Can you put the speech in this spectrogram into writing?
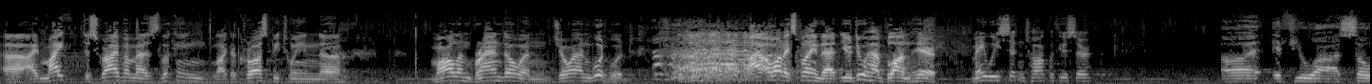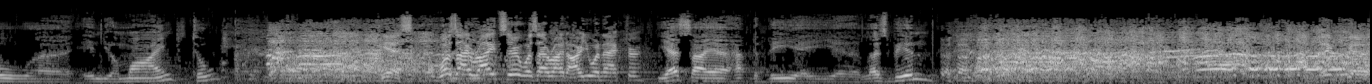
Uh, I might describe him as looking like a cross between uh, Marlon Brando and Joanne Woodward. I, I want to explain that. You do have blonde hair. May we sit and talk with you, sir? Uh, if you are so uh, in your mind, too. Yes. Was I right, sir? Was I right? Are you an actor? Yes, I uh, happen to be a uh, lesbian. I think, uh,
